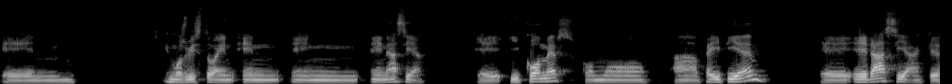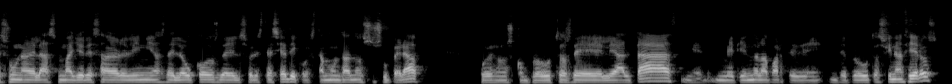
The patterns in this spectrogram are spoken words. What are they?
hemos visto en, en, Asia e-commerce como Paytm, AirAsia, que es una de las mayores aerolíneas de low cost del sureste asiático, está montando su super app pues, con productos de lealtad, metiendo la parte de, productos financieros,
